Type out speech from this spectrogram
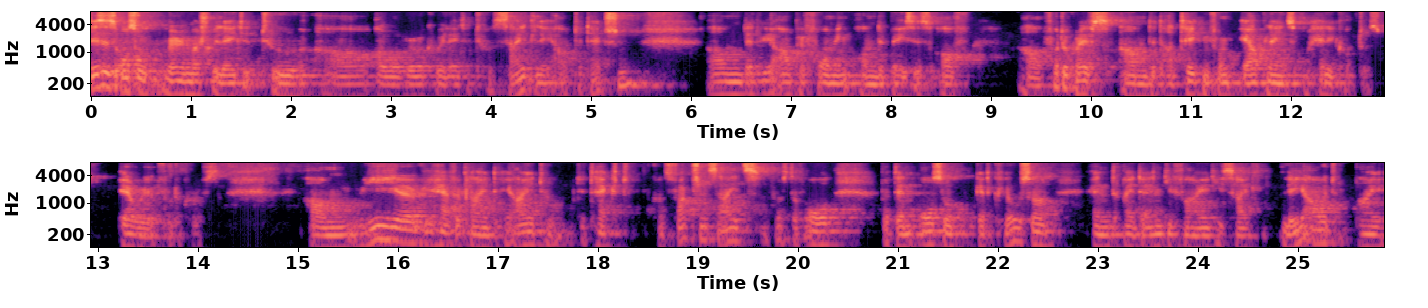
This is also very much related to uh, our work related to site layout detection um, that we are performing on the basis of uh, photographs um, that are taken from airplanes or helicopters, aerial photographs. Um, here we have applied AI to detect construction sites, first of all, but then also get closer and identify the site layout by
